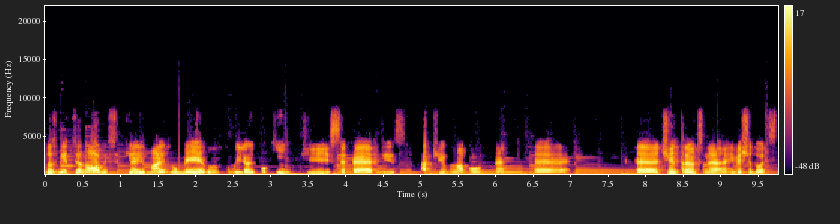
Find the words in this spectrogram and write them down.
2019 se tinha aí mais ou menos um milhão e pouquinho de CPFs ativos na bolsa, né? É, é, de entrantes, né, investidores.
